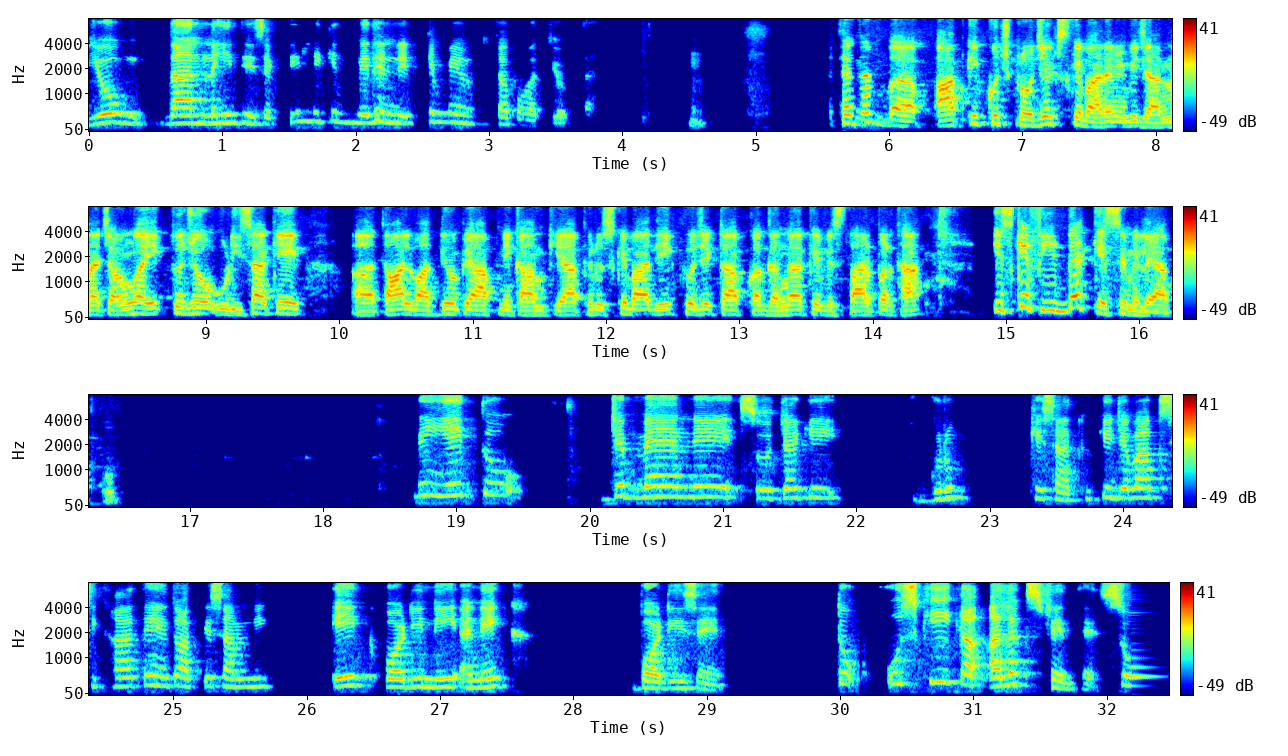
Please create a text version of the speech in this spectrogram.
योगदान नहीं दे सकती, लेकिन मेरे नृत्य में उनका बहुत योगदान हम्म। अच्छा जब आपके कुछ प्रोजेक्ट्स के बारे में भी जानना चाहूँगा। एक तो जो उड़ीसा के ताल वाद्यों पे आपने काम किया, फिर उसके बाद एक प्रोजेक्ट आपका गंगा के विस्तार पर था। इसके फीडबैक कैसे मिले आपको? नहीं ये तो जब मैंने सोचा कि ग्रुप के साथ, क्योंकि जब आप सिखाते हैं तो आपके सामने एक बॉडी नहीं, अनेक बॉडीज हैं। तो उसकी का अलग स्ट्रेंथ है। सोलो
